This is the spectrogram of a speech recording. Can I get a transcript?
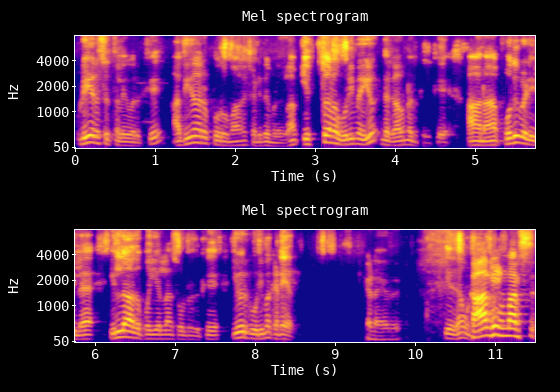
குடியரசுத் தலைவருக்கு அதிகாரப்பூர்வமாக கடிதம் எழுதலாம். இத்தனை உரிமையும் இந்த கவர்னருக்கு இருக்கு. ஆனா பொது வெளியில இல்லாத பொய்யெல்லாம் சொல்றதுக்கு இவருக்கு உரிமை கிடையாது. கிடையாது. இதுதான். கார்ல் மார்க்ஸ்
